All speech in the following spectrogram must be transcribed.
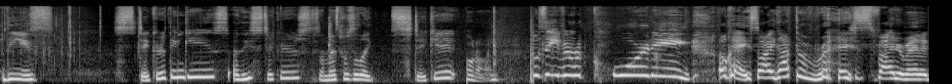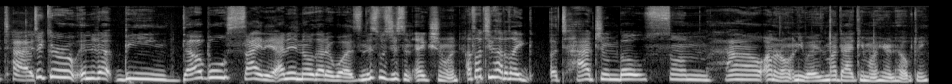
these sticker thingies. Are these stickers? So am I supposed to like stick it? Hold on wasn't even recording. Okay, so I got the red Spider-Man attached. Sticker ended up being double-sided. I didn't know that it was. And this was just an extra one. I thought you had to like attach them both somehow. I don't know. Anyways, my dad came out here and helped me.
